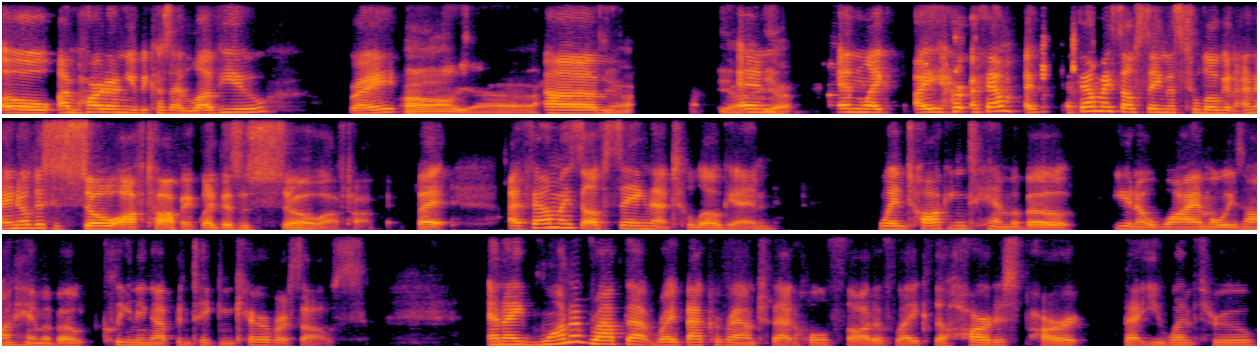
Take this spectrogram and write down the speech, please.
oh i'm hard on you because i love you right? Oh yeah. Um yeah yeah and yeah and like I heard, I found, I, I found myself saying this to Logan, and I know this is so off topic, like this is so off topic, but I found myself saying that to Logan when talking to him about, you know, why I'm always on him about cleaning up and taking care of ourselves. And I want to wrap that right back around to that whole thought of like the hardest part that you went through,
